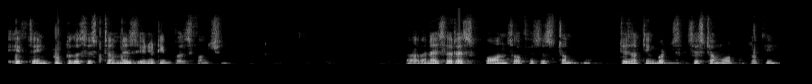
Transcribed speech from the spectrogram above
if the input to the system is unit impulse function. Uh, when I say response of a system it is nothing but system output okay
